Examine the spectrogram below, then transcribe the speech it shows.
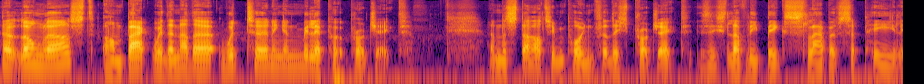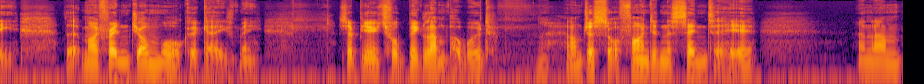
At long last, I'm back with another wood turning and milliput project. And the starting point for this project is this lovely big slab of sapele that my friend John Walker gave me. It's a beautiful big lump of wood. I'm just sort of finding the centre here and I'm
